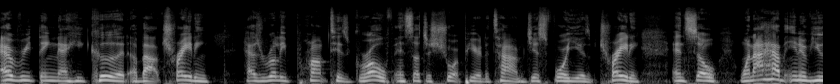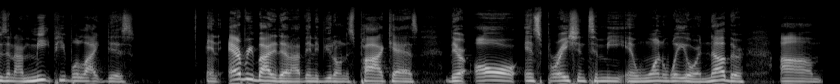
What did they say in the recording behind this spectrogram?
everything that he could about trading has really prompted his growth in such a short period of time, just four years of trading. And so when I have interviews and I meet people like this, and everybody that I've interviewed on this podcast, they're all inspiration to me in one way or another. Um,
